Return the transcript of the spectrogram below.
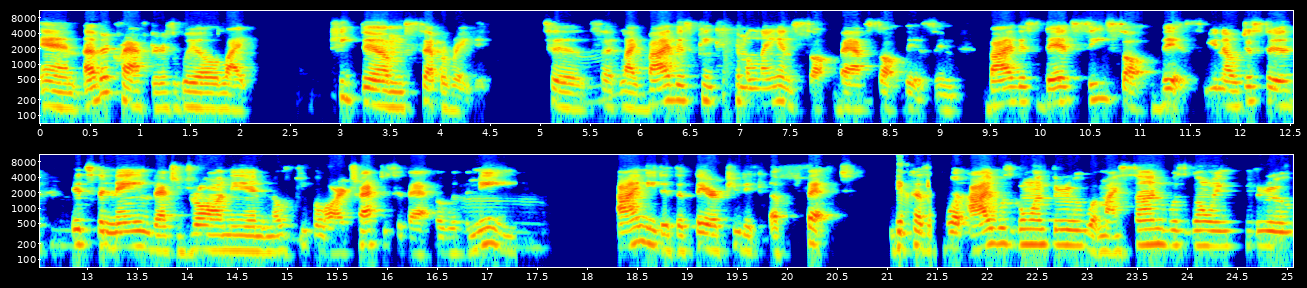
And other crafters will like keep them separated to, to mm-hmm. like buy this pink Himalayan salt bath salt this and buy this Dead Sea salt this, you know, just to mm-hmm. it's the name that's drawn in and those people are attracted to that. But with me, mm-hmm. I needed the therapeutic effect because of what I was going through, what my son was going through.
